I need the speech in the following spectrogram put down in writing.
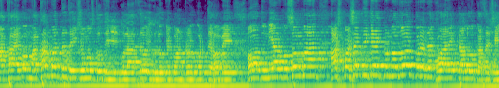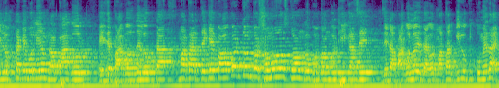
মাথা এবং মাথার মধ্যে যেই সমস্ত জিনিসগুলো আছে, ওইগুলোকে কন্ট্রোল করতে হবে। ও দুনিয়ার মুসলমান, আশপাশের দিকে একটু নজর করে দেখো, আরেকটা লোক আছে, সেই লোকটাকে বলি আমরা পাগল। এই যে পাগল যে লোকটা, মাথার থেকে পাও পর্যন্ত সমস্ত অঙ্গ প্রত্যঙ্গ ঠিক আছে। যেটা পাগল হয়ে যায়, ওর মাথার গিলু কি কমে যায়?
